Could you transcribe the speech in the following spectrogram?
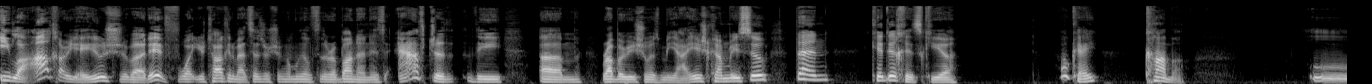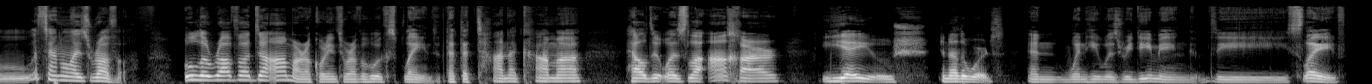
But if what you're talking about says Rosh Gamliel to the Rabbanan is after the um, Rabbi Rishon was miyayish kamrisu, then kedechizkia. Okay, comma. Let's analyze Rava. Ula Rava Da'amar, according to Rava, who explained that the Tanakama held it was La'achar Yeush. In other words, and when he was redeeming the slave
